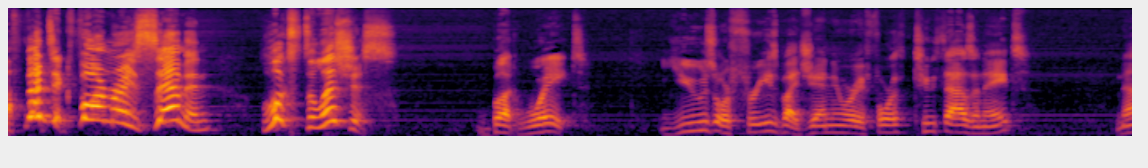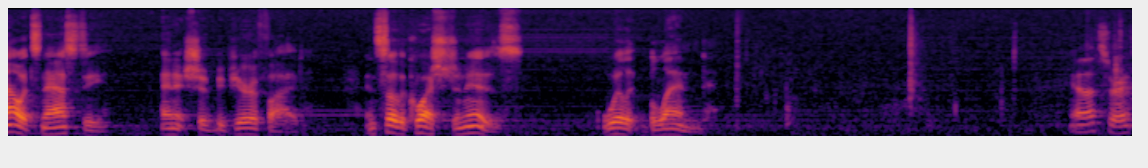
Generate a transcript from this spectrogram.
Authentic farm raised salmon looks delicious. But wait, use or freeze by January 4th, 2008? Now it's nasty and it should be purified. And so the question is will it blend? Yeah, that's right.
